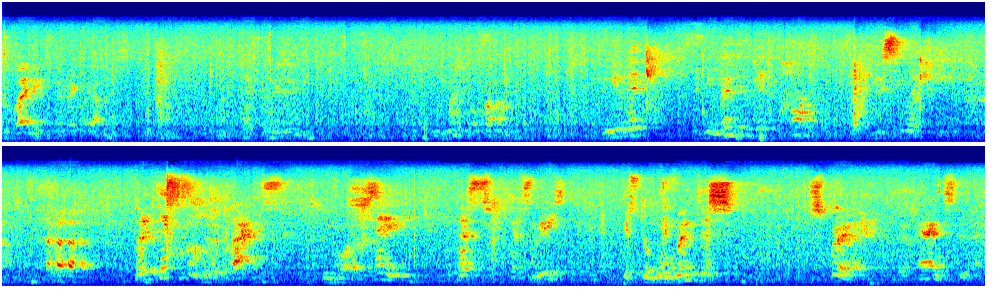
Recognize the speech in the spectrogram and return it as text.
Sliding is directly opposite. That's the reason. Much more power. When you let, when you learn to get power, you see what you. But it takes a little bit of practice. You know what I'm saying? That's, that's the reason. It's the momentous spread that adds to that.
